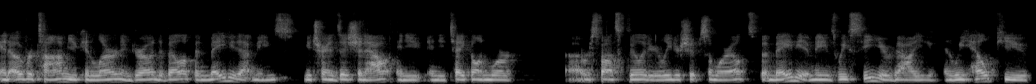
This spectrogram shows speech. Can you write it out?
And over time you can learn and grow and develop. And maybe that means you transition out and you and you take on more uh, responsibility or leadership somewhere else. But maybe it means we see your value and we help you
